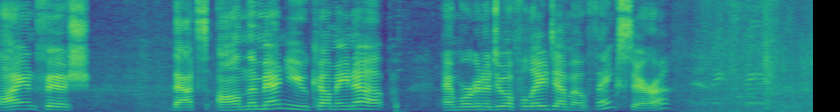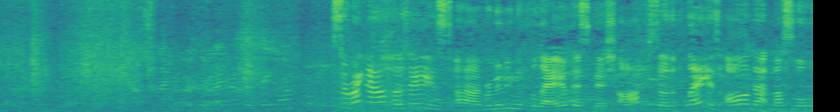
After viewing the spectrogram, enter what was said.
Lionfish, that's on the menu coming up, and we're gonna do a filet demo. Thanks, Sarah. So right now, Jose is uh, removing the fillet of this fish off. So the fillet is all of that muscle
